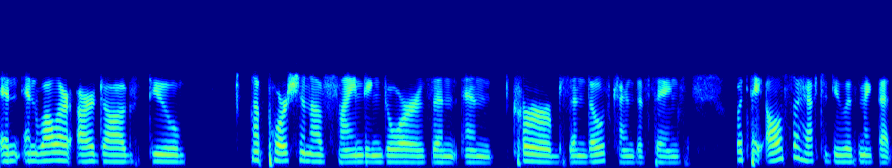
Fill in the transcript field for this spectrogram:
and and while our our dogs do a portion of finding doors and and curbs and those kinds of things, what they also have to do is make that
